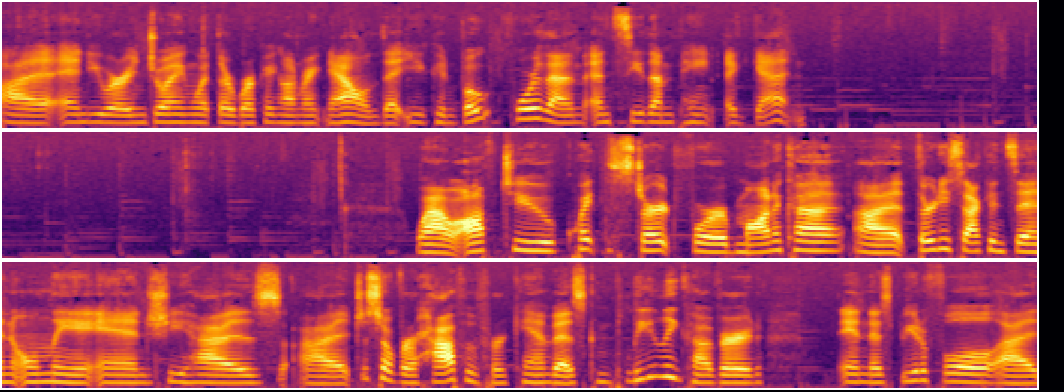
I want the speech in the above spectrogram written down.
uh, and you are enjoying what they're working on right now, that you can vote for them and see them paint again. Wow, off to quite the start for Monica. Uh, 30 seconds in only, and she has uh, just over half of her canvas completely covered in this beautiful uh,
